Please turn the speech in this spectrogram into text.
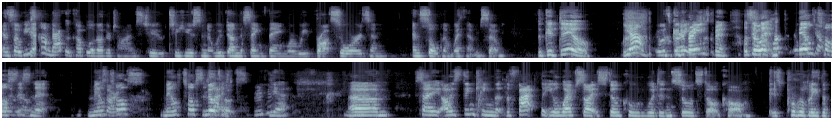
and so he's yeah. come back a couple of other times to to Houston, and we've done the same thing where we brought swords and and sold them with him. So it's a good deal. Yeah, it was good arrangement. Was so it like Miltos, really isn't it? Miltos, Miltos, is Miltos. Mm-hmm. Yeah. Um. So I was thinking that the fact that your website is still called woodenswords.com is probably the,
